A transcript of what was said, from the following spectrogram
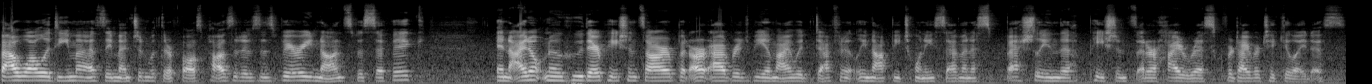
Bowel edema, as they mentioned with their false positives, is very non-specific. And I don't know who their patients are, but our average BMI would definitely not be 27, especially in the patients that are high risk for diverticulitis.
